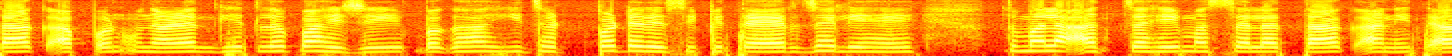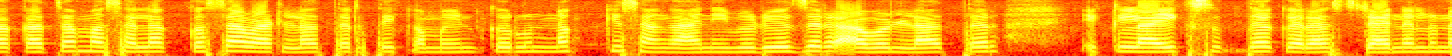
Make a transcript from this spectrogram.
ताक आपण उन्हाळ्यात घेतलं पाहिजे. बघा ही झटपट रेसिपी तयार झाली आहे. तुम्हाला आजचा हे मसाला ताक आणि ताकाचा मसाला कसा वाटला तर ते कमेंट करून नक्की सांगा. आणि व्हिडिओ जर आवडला तर एक लाईकसुद्धा करा. चॅनल नवीन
